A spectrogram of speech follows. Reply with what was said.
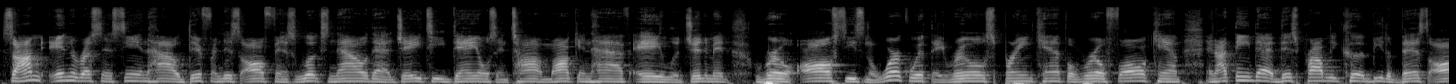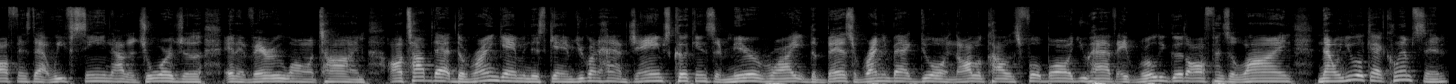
So I'm interested in seeing how different this offense looks now that JT Daniels and Tom Monken have a legitimate real off season to work with, a real spring camp, a real fall camp. And I think that this probably could be the best offense that we've seen out of Georgia in a very long time. On top of that, the run game in this game, you're going to have James Cook and Zamir White, the best running back duo in all of college football. You have a really good offensive line. Now, when you look at Clemson,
